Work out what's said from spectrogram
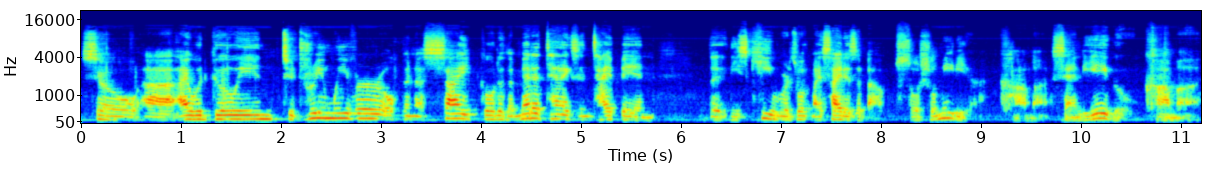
So uh, I would go into Dreamweaver, open a site, go to the meta tags and type in the, these keywords, what my site is about. Social media, comma, San Diego, comma,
